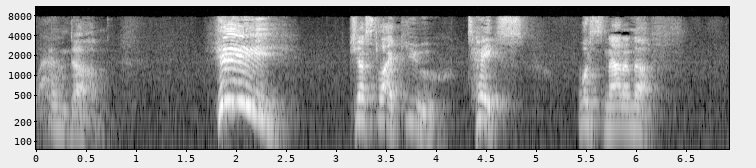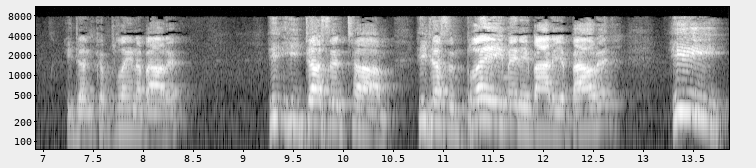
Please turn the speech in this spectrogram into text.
Wow. And um, He, just like you, takes what's not enough. He doesn't complain about it. He, he doesn't um, he doesn't blame anybody about it. He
